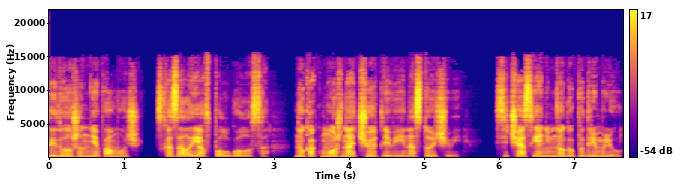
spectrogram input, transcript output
«Ты должен мне помочь», — сказала я в полголоса, но как можно отчетливее и настойчивей. «Сейчас я немного подремлю,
